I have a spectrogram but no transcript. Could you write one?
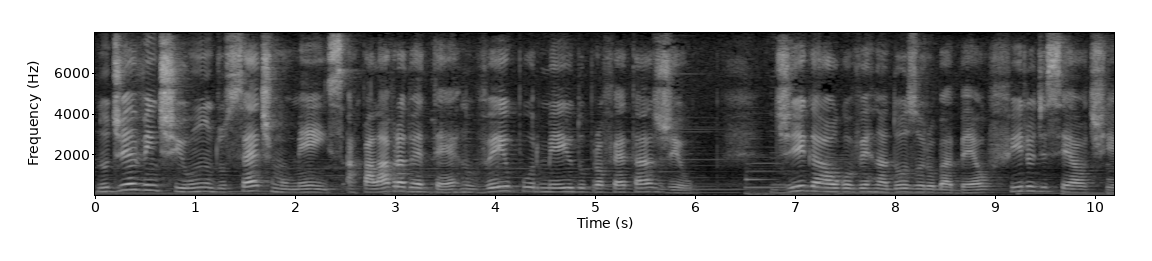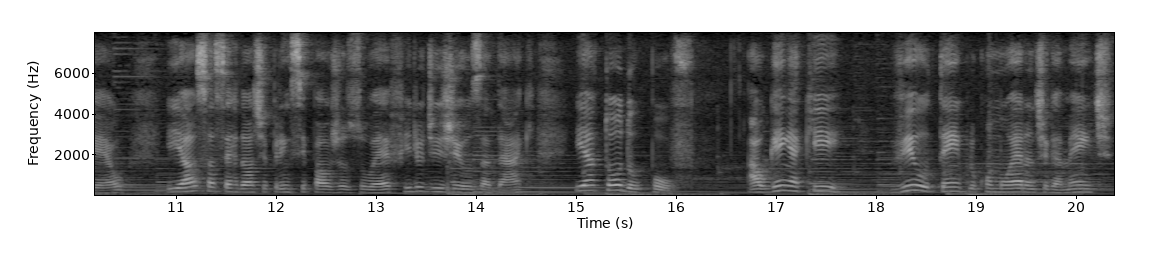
No dia 21 do sétimo mês, a palavra do Eterno veio por meio do profeta Ageu. Diga ao governador Zorobabel, filho de Sealtiel, e ao sacerdote principal Josué, filho de Jeozadak, e a todo o povo: alguém aqui viu o templo como era antigamente,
